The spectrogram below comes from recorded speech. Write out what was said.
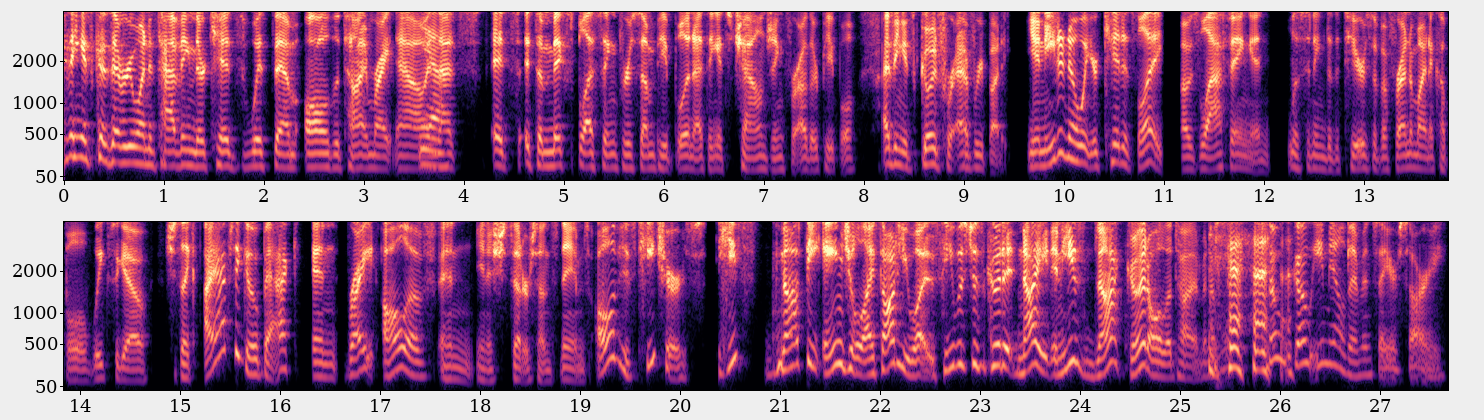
think it's because everyone is having their kids with them all the time right now. Yeah. And that's it's it's a mixed blessing for some people. And I think it's challenging for other people. I think it's good for everybody. You need to know what your kid is like. I was laughing and listening to the tears of a friend of mine a couple of weeks ago. She's like, I have to go back and write all of, and you know, she said her son's names, all of his teachers. He's not the angel I thought he was. He was just good at night and he's not good all the time. And I'm like, so go email them and say you're sorry.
